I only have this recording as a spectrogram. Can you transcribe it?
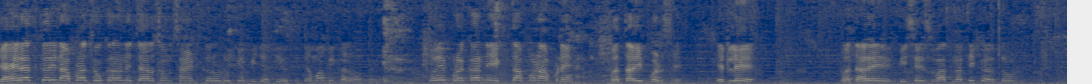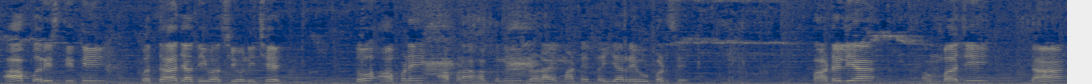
જાહેરાત કરીને આપણા છોકરાઓને ચારસો ને સાહીઠ કરોડ રૂપિયા બીજા દિવસે જમા બી કરવા પડે તો એ પ્રકારની એકતા પણ આપણે બતાવી પડશે. એટલે વધારે વિશેષ વાત નથી કરતો. આ પરિસ્થિતિ બધા જ આદિવાસીઓની છે. તો આપણે આપણા હકની લડાઈ માટે તૈયાર રહેવું પડશે. પાડલિયા, અંબાજી, ડાંગ,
